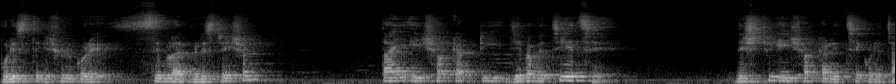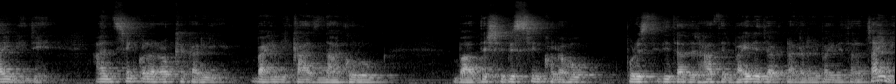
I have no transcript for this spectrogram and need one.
পুলিশ থেকে শুরু করে সিভিল অ্যাডমিনিস্ট্রেশন, তাই এই সরকারটি যেভাবে চেয়েছে নিশ্চয়ই এই সরকার ইচ্ছে করে চাইনি যে আইন শৃঙ্খলা রক্ষাকারী বাহিনী কাজ না করুক বা দেশে বিশৃঙ্খলা হোক, পরিস্থিতি তাদের হাতের বাইরে যাক, নাগালের বাইরে তারা চায়নি।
